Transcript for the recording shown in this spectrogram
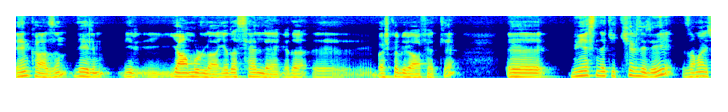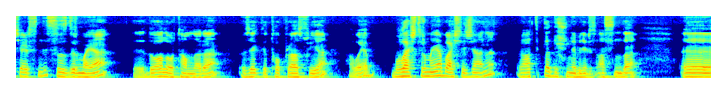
enkazın diyelim bir yağmurla ya da selle ya da başka bir afetle bünyesindeki kirliliği zaman içerisinde sızdırmaya, doğal ortamlara, özellikle toprağa, suya, havaya bulaştırmaya başlayacağını rahatlıkla düşünebiliriz. Aslında e,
